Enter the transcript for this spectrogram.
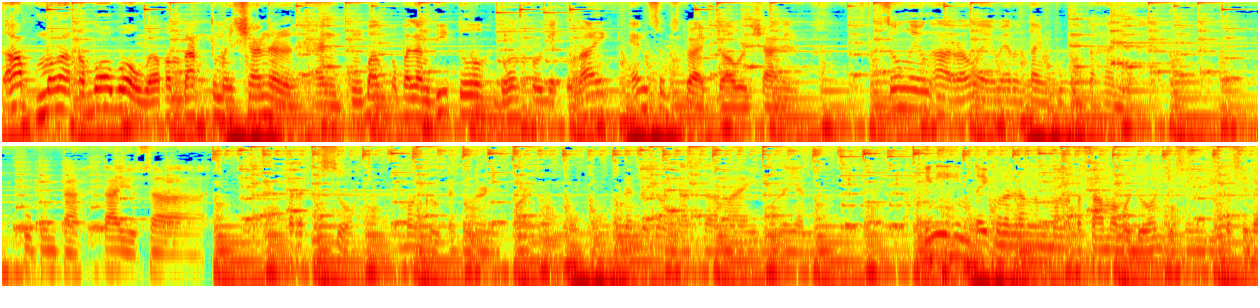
up mga kabobo? Welcome back to my channel and kung bago pa pa lang dito, don't forget to like and subscribe to our channel. So ngayong araw ay eh, meron tayong pupuntahan. Pupunta tayo sa Paraiso Mangrove Eco Learning Park. Maganda doon, nasa may Burayan. Hinihintay ko na lang ng mga kasama ko doon kasi hindi pa sila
